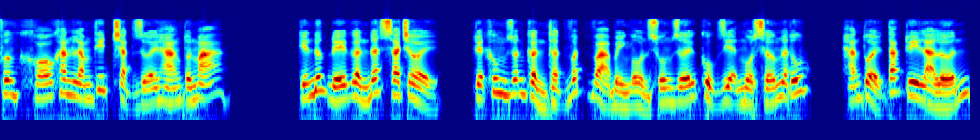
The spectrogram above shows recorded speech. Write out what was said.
phương khó khăn lắm thít chặt dưới háng tuấn mã. Kiến đức đế gần đất xa trời, tuyệt không dẫn cần thật vất vả bình ổn xuống dưới cục diện một sớm lật úp, hắn tuổi tác tuy là lớn,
